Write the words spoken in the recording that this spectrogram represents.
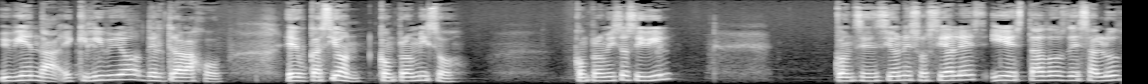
vivienda, equilibrio del trabajo, educación, compromiso, compromiso civil, concesiones sociales y estados de salud,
